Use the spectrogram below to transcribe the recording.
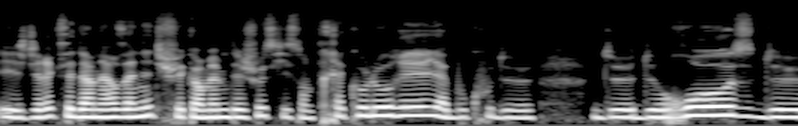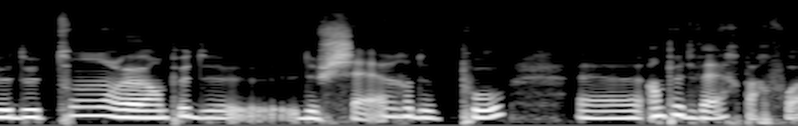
je dirais que ces dernières années, tu fais quand même des choses qui sont très colorées. Il y a beaucoup de, de, de roses, de, de tons un peu de, de chair, de peau. Euh, un peu de vert parfois.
